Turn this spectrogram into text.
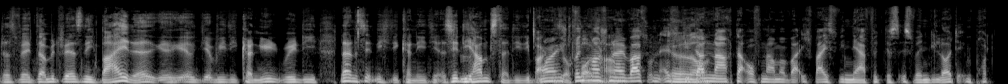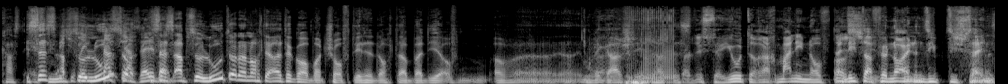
Das wär, damit wir es nicht beide, äh, wie die Kaninchen, wie die, nein, das sind nicht die Kaninchen, das sind die Hamster, die die Backen Aber ich trinke mal schnell haben. was und esse die Genau. dann nach der Aufnahme, weil ich weiß, wie nervig das ist, wenn die Leute im Podcast Ist das essen. Mich absolut? Das ja ist das absolut oder noch der alte Gorbatschow, den du doch da bei dir auf, auf, äh, im Regal stehen hattest? das ist der Jute Rachmaninov, Oh, Liter für 79 Cent.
